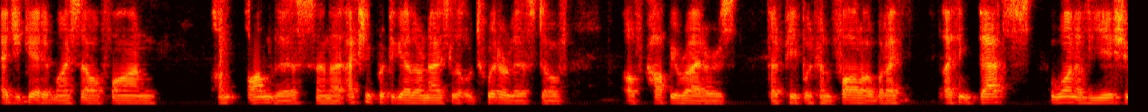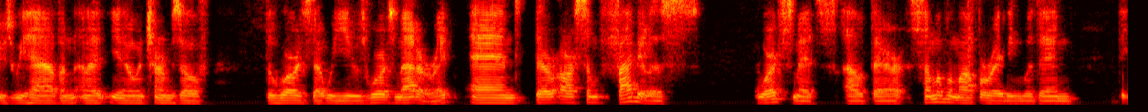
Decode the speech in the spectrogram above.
educated myself on on on this, and I actually put together a nice little Twitter list of of copywriters that people can follow. But I I think that's one of the issues we have, and, and I, you know, in terms of the words that we use. Words matter, right? And there are some fabulous wordsmiths out there, some of them operating within the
